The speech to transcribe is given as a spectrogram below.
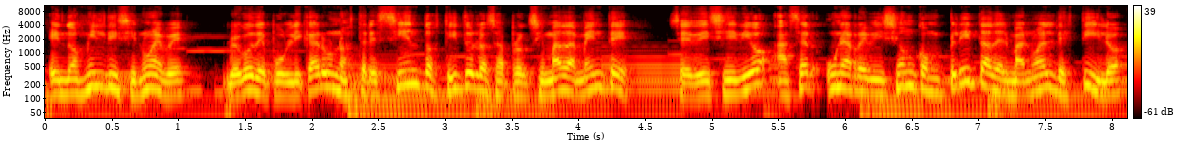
En 2019, luego de publicar unos 300 títulos aproximadamente, se decidió hacer una revisión completa del manual de estilo,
